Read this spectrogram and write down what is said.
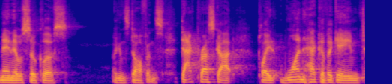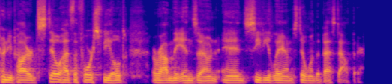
Man, it was so close. against Dolphins. Dak Prescott played one heck of a game. Tony Pollard still has the force field around the end zone, and CeeDee Lamb still one of the best out there.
